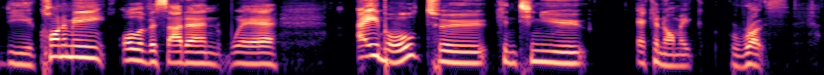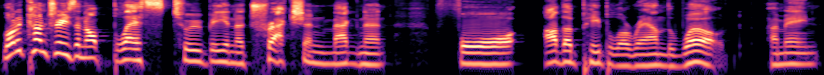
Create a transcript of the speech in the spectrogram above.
the economy, all of a sudden we're able to continue economic growth. A lot of countries are not blessed to be an attraction magnet for other people around the world. I mean,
